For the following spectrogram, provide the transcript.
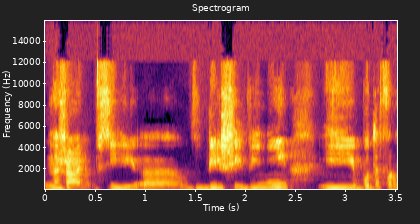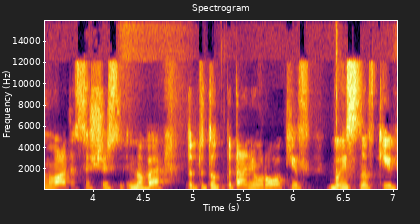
на жаль всі е, в більшій війні і буде формуватися щось нове? Тобто тут питання уроків, висновків,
